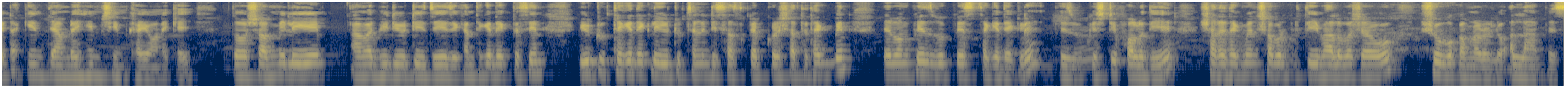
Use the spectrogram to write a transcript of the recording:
এটা কিনতে আমরা হিমশিম খাই অনেকেই। তো সব মিলিয়ে আমার ভিডিওটি যে যেখান থেকে দেখতেছেন ইউটিউব থেকে দেখলে ইউটিউব চ্যানেলটি সাবস্ক্রাইব করে সাথে থাকবেন এবং ফেসবুক পেজ থেকে দেখলে ফেসবুক পেজটি ফলো দিয়ে সাথে থাকবেন। সবার প্রতি ভালোবাসা ও শুভকামনা রইল। আল্লাহ হাফেজ।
